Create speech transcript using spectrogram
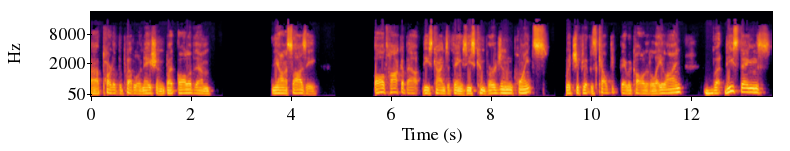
uh, part of the Pueblo Nation, but all of them, the Anasazi, all talk about these kinds of things, these conversion points, which if it was Celtic, they would call it a ley line. But these things,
